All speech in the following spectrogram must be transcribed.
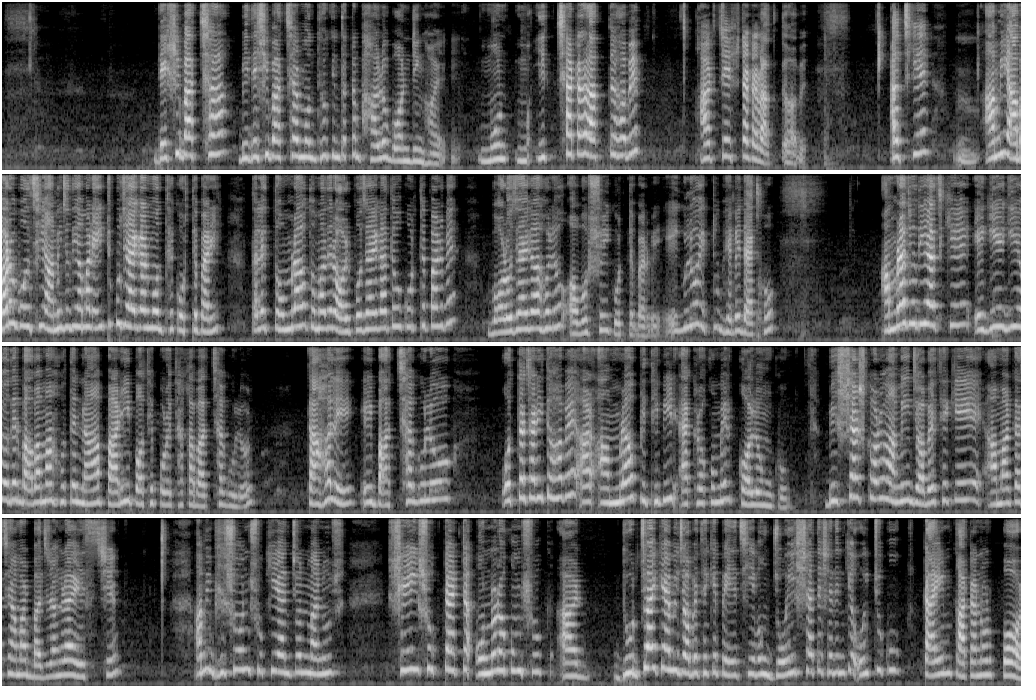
দেশি বাচ্চা, বিদেশি বাচ্চার মধ্যেও কিন্তু একটা ভালো বন্ডিং হয়। মন, ইচ্ছাটা রাখতে হবে আর চেষ্টাটা রাখতে হবে। আজকে আমি আবারও বলছি, আমি যদি আমার এইটুকু জায়গার মধ্যে করতে পারি, তাহলে তোমরাও তোমাদের অল্প জায়গাতেও করতে পারবে, বড় জায়গা হলেও অবশ্যই করতে পারবে। এইগুলো একটু ভেবে দেখো। আমরা যদি আজকে এগিয়ে গিয়ে ওদের বাবা মা হতে না পারি পথে পড়ে থাকা বাচ্চাগুলোর, তাহলে এই বাচ্চাগুলো অত্যাচারিত হবে আর আমরাও পৃথিবীর এক রকমের কলঙ্ক। বিশ্বাস করো, আমি জবে থেকে আমার কাছে আমার বাজরাংরা এসছে, আমি ভীষণ সুখী একজন মানুষ। সেই সুখটা একটা অন্যরকম সুখ আর দুর্জয়কে আমি জবে থেকে পেয়েছি এবং জয়ীর সাথে সেদিনকে ওইটুকু টাইম কাটানোর পর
